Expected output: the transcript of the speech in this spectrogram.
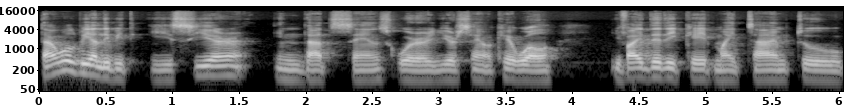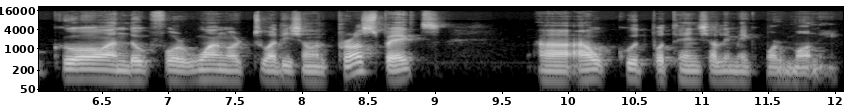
that will be a little bit easier in that sense where you're saying, okay, well, if I dedicate my time to go and look for one or two additional prospects, uh, I could potentially make more money.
